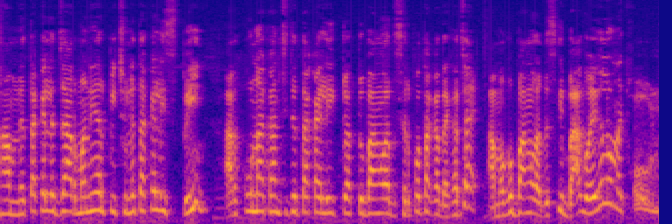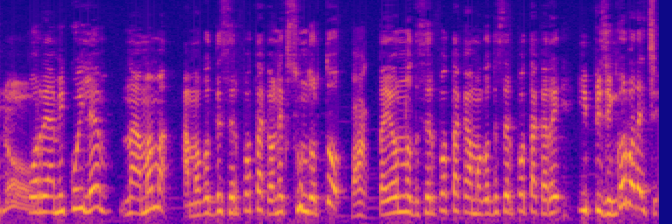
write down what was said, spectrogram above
সামনে তাকাইলে জার্মানি আর পিছনে তাকাইলে স্পেন আর কোনা কাঞ্চিতে তাকাইলে একটু একটু বাংলাদেশের পতাকা দেখা যায়। আমাকে বাংলাদেশ কি বাঘ হয়ে গেল নাকি? পরে আমি কইলাম না মামা আমাকে দেশের পতাকা অনেক সুন্দর তো। তাই অন্য দেশের পতাকা আমাকে দেশের পতাকারে ইপ্রিজিং করবার আইছে।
